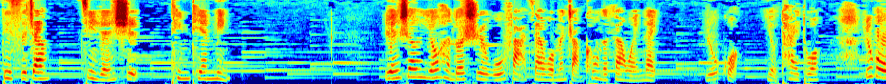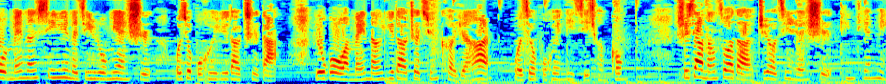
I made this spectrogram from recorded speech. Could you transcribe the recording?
第四章，尽人事，听天命。人生有很多事无法在我们掌控的范围内，如果有太多，如果我没能幸运的进入面试，我就不会遇到智达；如果我没能遇到这群可人儿，我就不会逆袭成功。时下能做的只有尽人事，听天命。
